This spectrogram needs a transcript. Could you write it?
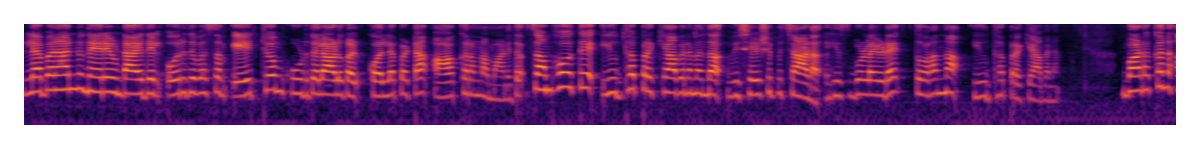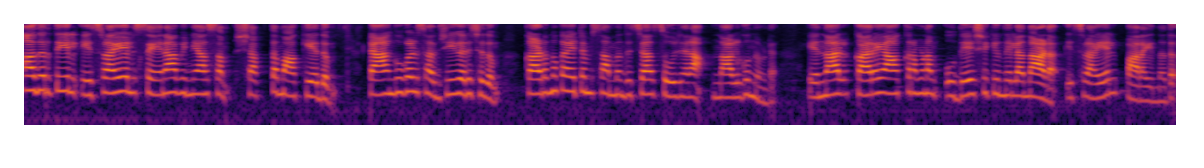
ലബനാനു നേരെയുണ്ടായതിൽ ഒരു ദിവസം ഏറ്റവും കൂടുതൽ ആളുകൾ കൊല്ലപ്പെട്ട ആക്രമണമാണിത്. സംഭവത്തെ യുദ്ധപ്രഖ്യാപനമെന്ന് വിശേഷിപ്പിച്ചാണ് ഹിസ്ബുള്ളയുടെ തുറന്ന യുദ്ധപ്രഖ്യാപനം. വടക്കൻ അതിർത്തിയിൽ ഇസ്രായേൽ സേനാവിന്യാസം ശക്തമാക്കിയതും ടാങ്കുകൾ സജ്ജീകരിച്ചതും കടന്നുകയറ്റം സംബന്ധിച്ച സൂചന നൽകുന്നുണ്ട്. എന്നാൽ കരയാക്രമണം ഉദ്ദേശിക്കുന്നില്ലെന്നാണ് ഇസ്രായേൽ പറയുന്നത്.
